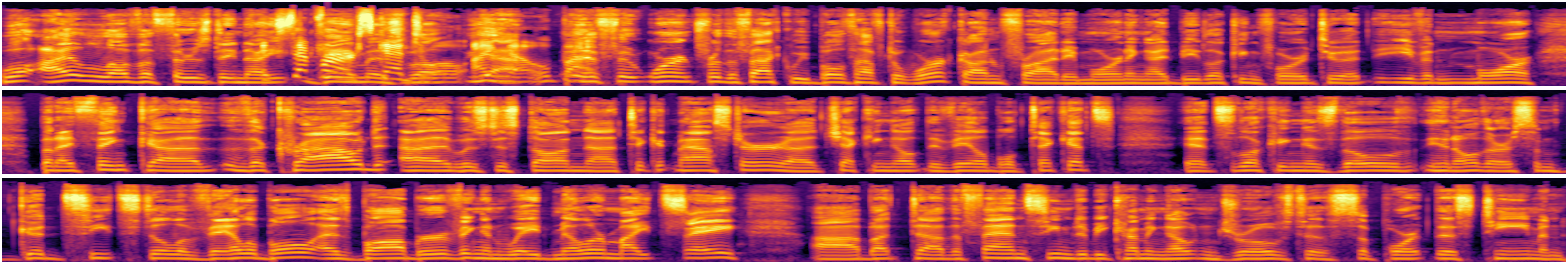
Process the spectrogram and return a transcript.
Well, I love a Thursday night Except for game our as well. schedule, I know, but- if it weren't for the fact we both have to work on Friday morning, I'd be looking forward to it even more. But I think uh, the crowd uh, was just on uh, Ticketmaster uh, checking out the available tickets. It's looking as though you know there are some good seats still available, as Bob Irving and Wade Miller might say. Uh, but uh, the fans seem to be coming out in droves to support this team, and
